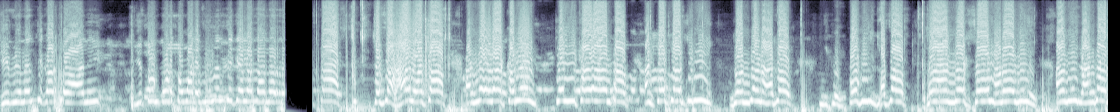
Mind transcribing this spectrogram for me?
ही विनंती करतो आणि इथून पुढे तुम्हाला विनंती केला जाणार त्याचा हाल होतात आणि एवढा करून ते विकायला आणतात. आणि त्याच्या तुम्ही दोन दोन हजार पोलीस घेतात. हे अनेक सहन होणार आम्ही धनगर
